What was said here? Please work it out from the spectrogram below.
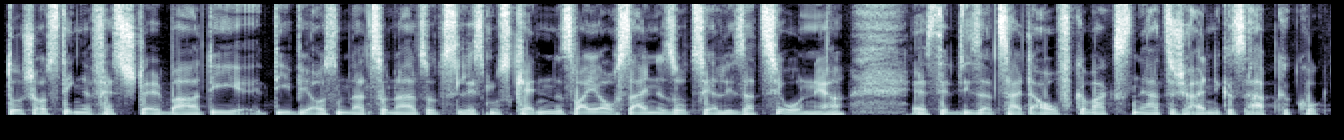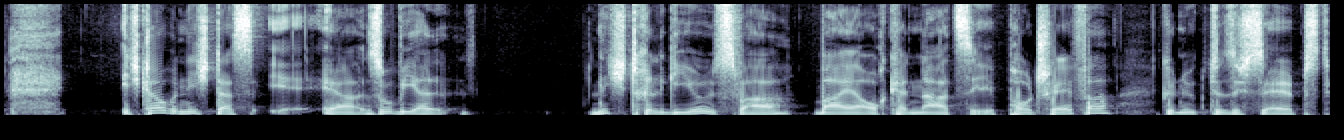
durchaus Dinge feststellbar, die, die wir aus dem Nationalsozialismus kennen. Es war ja auch seine Sozialisation, ja. Er ist in dieser Zeit aufgewachsen, er hat sich einiges abgeguckt. Ich glaube nicht, dass er, so wie er nicht religiös war, war er auch kein Nazi. Paul Schäfer genügte sich selbst.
